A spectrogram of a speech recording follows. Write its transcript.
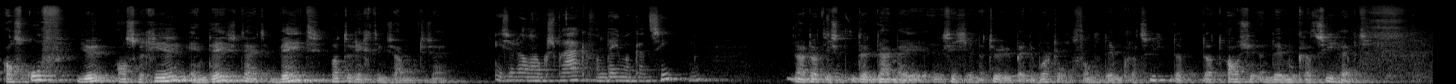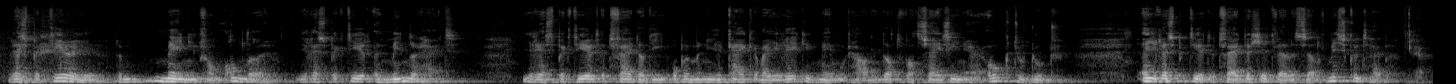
Alsof je als regering in deze tijd weet wat de richting zou moeten zijn. Is er dan ook sprake van democratie nu? Nou, dat is, de, daarmee zit je natuurlijk bij de wortel van de democratie. Dat, dat als je een democratie hebt, respecteer je de mening van anderen. Je respecteert een minderheid. Je respecteert het feit dat die op een manier kijken waar je rekening mee moet houden, dat wat zij zien er ook toe doet. En je respecteert het feit dat je het wel eens zelf mis kunt hebben. Ja.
